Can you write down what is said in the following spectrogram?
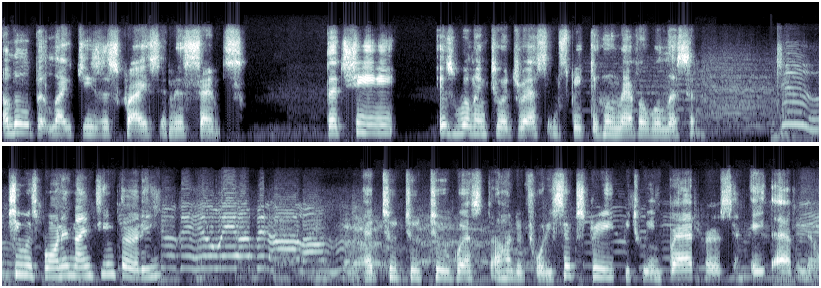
a little bit like Jesus Christ in this sense that she is willing to address and speak to whomever will listen. She was born in 1930 at 222 West 146th Street between Bradhurst and 8th Avenue.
